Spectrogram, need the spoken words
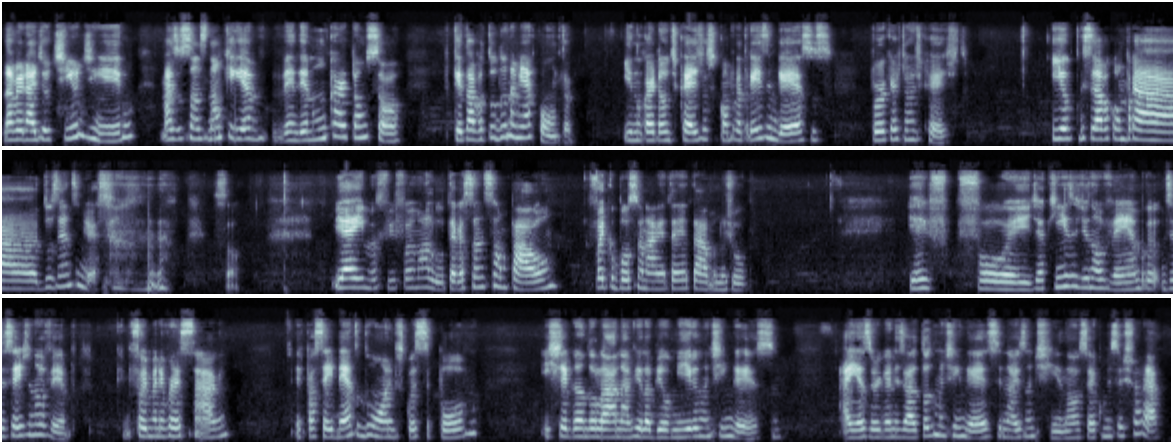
Na verdade, eu tinha o dinheiro, mas o Santos não queria vender num cartão só, porque estava tudo na minha conta. E no cartão de crédito, você compra três ingressos por cartão de crédito. E eu precisava comprar 200 ingressos. só. E aí, meu filho, foi uma luta. Era Santos São Paulo. Foi que o Bolsonaro até estava no jogo. E aí foi dia 15 de novembro, 16 de novembro, que foi meu aniversário. Eu passei dentro do ônibus com esse povo. E chegando lá na Vila Belmiro, não tinha ingresso. Aí as organizadas, todo mundo tinha ingresso e nós não tinha. Nossa, aí eu comecei a chorar.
